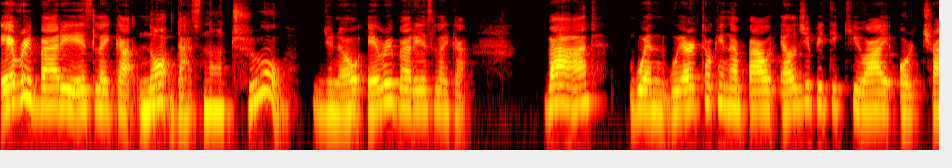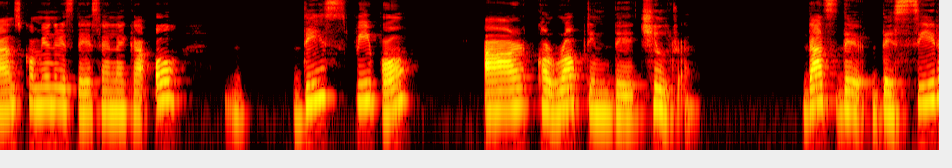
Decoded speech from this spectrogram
everybody is like a, no, that's not true. You know, everybody is like a but when we are talking about LGBTQI or trans communities, they say like a, oh, these people are corrupting the children. That's the the seed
